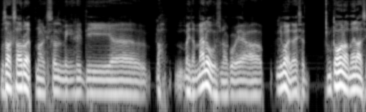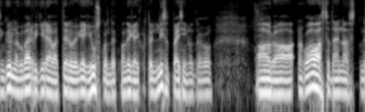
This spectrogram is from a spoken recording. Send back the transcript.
ma saaks aru, et ma oleks olnud mingi kuradi äh, noh, ma ei tea, mälus nagu ja niimoodi asjad. toona ma elasin küll nagu värvikirevat elu ja keegi ei uskunud, et ma tegelikult olin lihtsalt väsinud nagu. aga nagu avastada ennast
